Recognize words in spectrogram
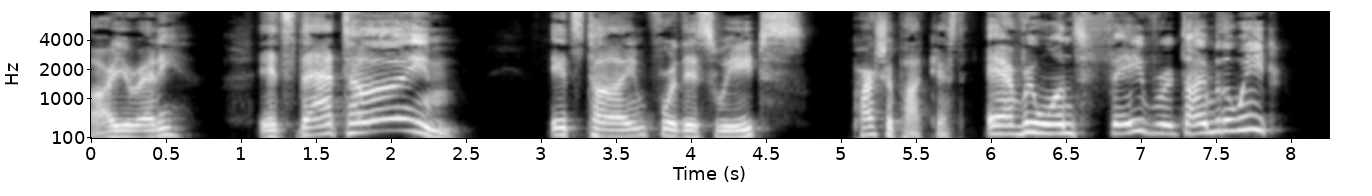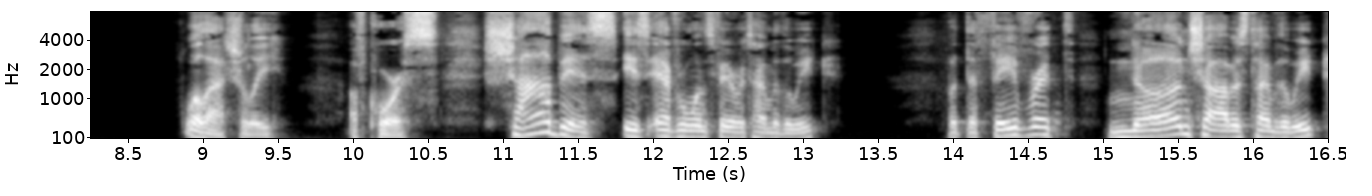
Are you ready? It's that time. It's time for this week's Parsha podcast. Everyone's favorite time of the week. Well, actually, of course, Shabbos is everyone's favorite time of the week. But the favorite non-Shabbos time of the week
